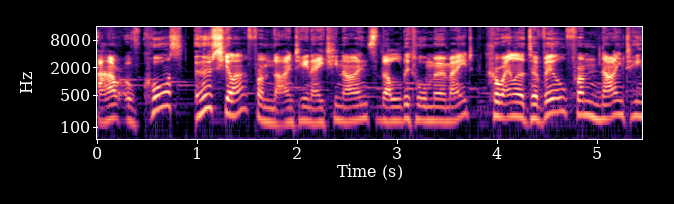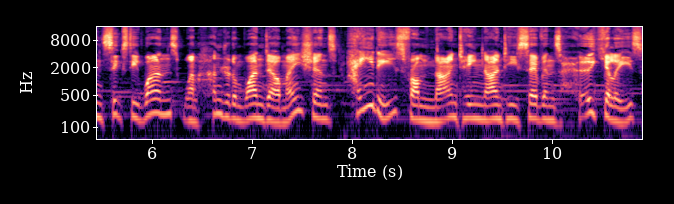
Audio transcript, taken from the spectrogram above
are, of course, Ursula from 1989's The Little Mermaid, Cruella de Vil from 1961's 101 Dalmatians, Hades from 1997's Hercules,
